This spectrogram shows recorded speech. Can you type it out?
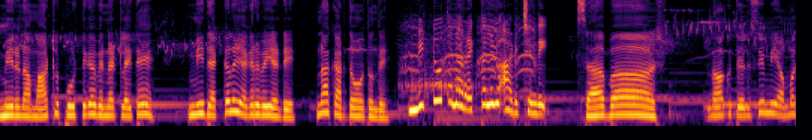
మీరు నా మాటలు పూర్తిగా విన్నట్లయితే మీ రెక్కలు ఎగరవేయండి. నాకు అర్థమవుతుంది. మిట్టు తన రెక్కలను ఆడిచ్చింది. శాబాష్! నాకు తెలిసి మీ అమ్మ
